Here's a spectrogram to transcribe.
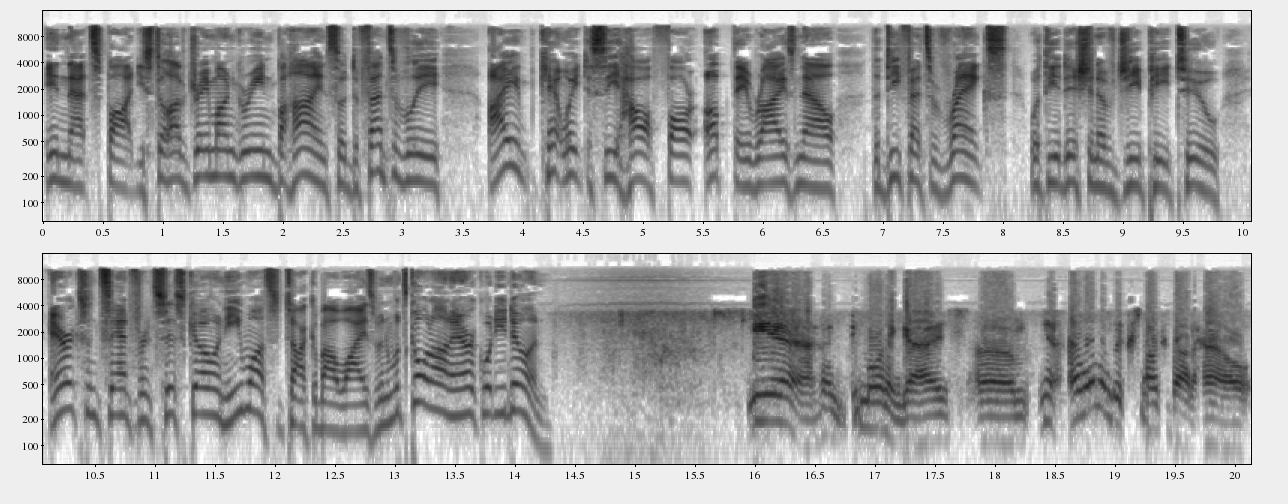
in that spot. You still have Draymond Green behind, so defensively, I can't wait to see how far up they rise now, the defensive ranks, with the addition of GP2. Eric's in San Francisco, and he wants to talk about Wiseman. What's going on, Eric? What are you doing? Yeah, good morning, guys. Um, yeah, I wanted to talk about how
